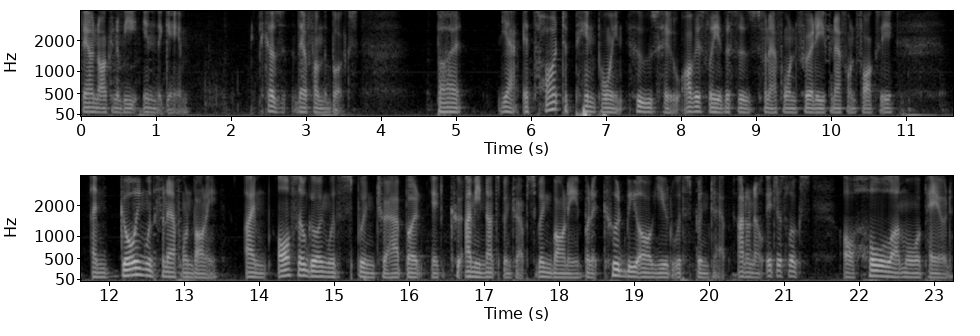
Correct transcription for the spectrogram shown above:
they are not going to be in the game because they're from the books. But yeah, it's hard to pinpoint who's who. Obviously, this is FNAF 1 Freddy, FNAF 1 Foxy. I'm going with FNAF 1 Bonnie. I'm also going with Springtrap, but it could, I mean, not Springtrap, Spring Bonnie, but it could be argued with Springtrap. I don't know. It just looks a whole lot more repaired.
